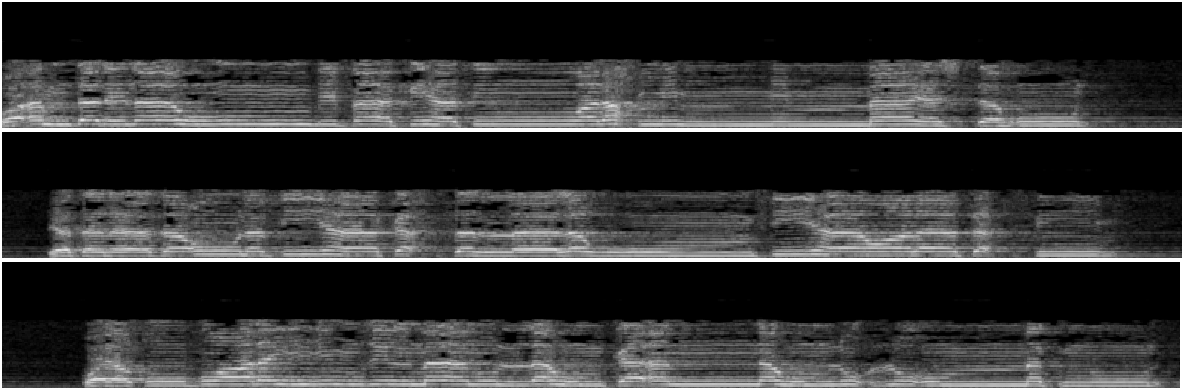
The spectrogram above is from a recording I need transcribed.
وأمددناهم بفاكهة ولحم مما يشتهون يتنازعون فيها كأسا لا لغو فيها ولا تأثيم ويطوب عليهم غلمان لهم كأنهم لؤلؤ مكنون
